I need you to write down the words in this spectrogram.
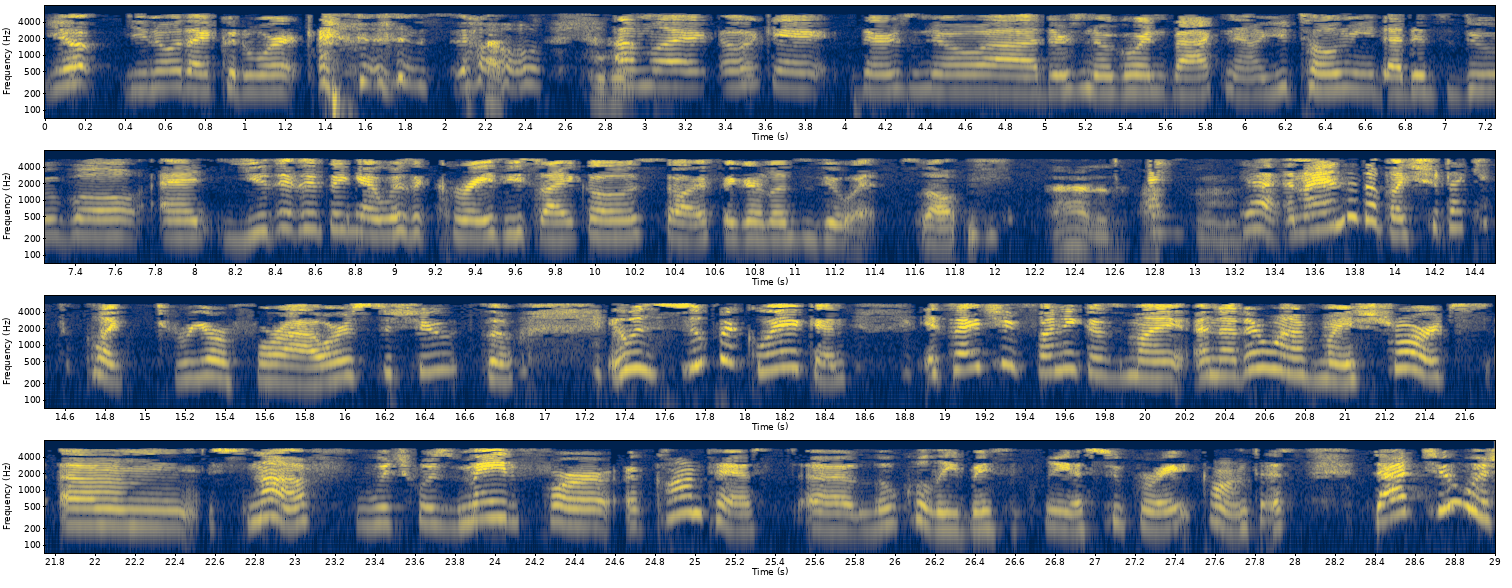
yep, you know that could work. so I'm like, okay, there's no, uh, there's no going back now. You told me that it's doable and you didn't think I was a crazy psycho, so I figured let's do it. So that is awesome. And, yeah, and I ended up like shoot. I think it took like three or four hours to shoot, so it was super quick. And it's actually funny because my another one of my shorts, um, Snuff, which was made for a contest uh, locally, basically a Super 8 contest, that too was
